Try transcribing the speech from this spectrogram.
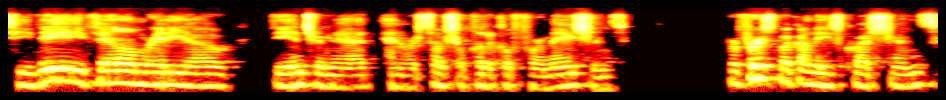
TV, film, radio, the internet, and our social political formations. Her first book on these questions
